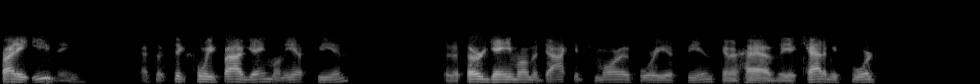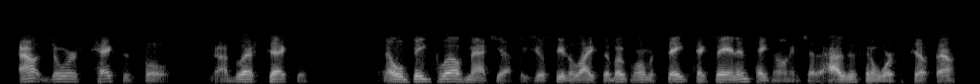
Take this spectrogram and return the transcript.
Friday evening that's a 6:45 game on ESPN. So the third game on the docket tomorrow for ESPN is going to have the Academy Sports Outdoors Texas Bowl. God bless Texas. An old Big 12 matchup, as you'll see the likes of Oklahoma State, Texas A&M taking on each other. How's this going to work itself out?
